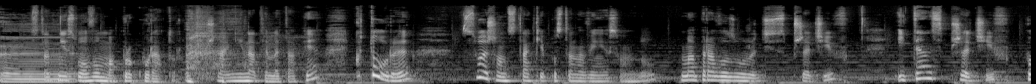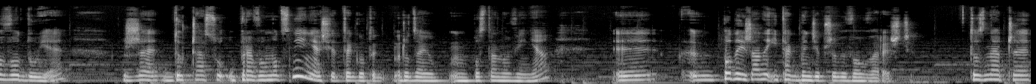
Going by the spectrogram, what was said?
E, ostatnie słowo ma prokurator, przynajmniej na tym etapie, który słysząc takie postanowienie sądu, ma prawo złożyć sprzeciw i ten sprzeciw powoduje, że do czasu uprawomocnienia się tego, tego rodzaju mm, postanowienia y, podejrzany i tak będzie przebywał w areszcie. To znaczy,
